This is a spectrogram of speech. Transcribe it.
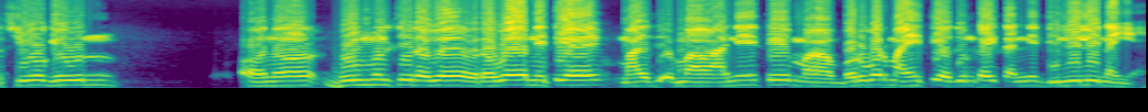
सीओ घेऊन अन ढुलमुलची रव्या रवया नीती आहे. मा- आणि ते मा- बरोबर माहिती अजून काही त्यांनी दिलेली नाही आहे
